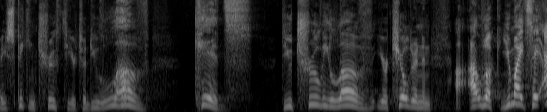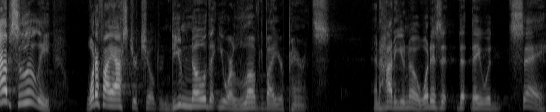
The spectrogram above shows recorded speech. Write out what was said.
Are you speaking truth to your children? Do you love kids? Do you truly love your children? And I, I, look, you might say, absolutely. What if I asked your children, do you know that you are loved by your parents? And how do you know? What is it that they would say?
